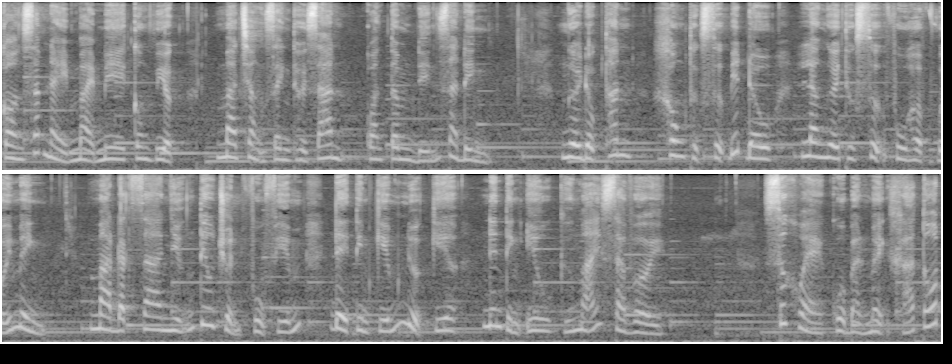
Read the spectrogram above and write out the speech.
con sắp này mải mê công việc mà chẳng dành thời gian quan tâm đến gia đình người độc thân không thực sự biết đâu là người thực sự phù hợp với mình mà đặt ra những tiêu chuẩn phù phiếm để tìm kiếm nửa kia nên tình yêu cứ mãi xa vời. Sức khỏe của bản mệnh khá tốt,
